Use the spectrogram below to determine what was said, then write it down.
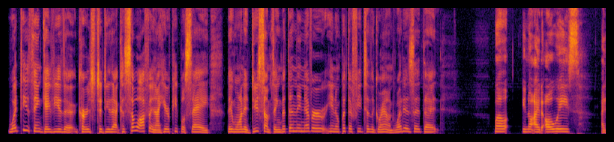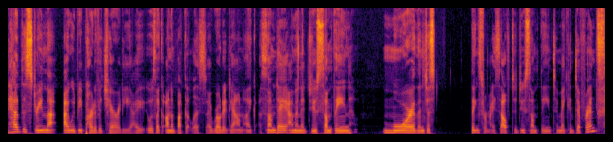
What do you think gave you the courage to do that? Because so often I hear people say they want to do something, but then they never, you know, put their feet to the ground. What is it that? Well, you know, I'd always I'd had this dream that I would be part of a charity. I it was like on a bucket list. I wrote it down. Like someday I'm going to do something more than just things for myself to do something to make a difference.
